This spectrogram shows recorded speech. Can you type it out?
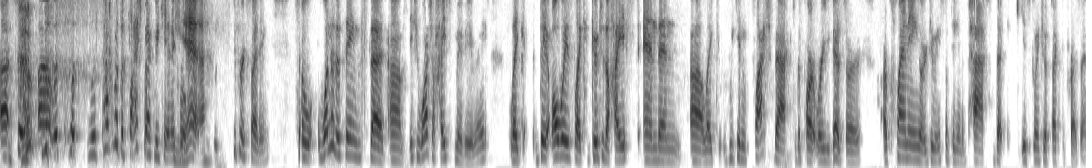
Uh, so uh, let's let's let's talk about the flashback mechanic. quick. Yeah. it's super exciting. So one of the things that um, if you watch a heist movie, right, like they always like go to the heist, and then uh, like we can flash back to the part where you guys are are planning or doing something in the past that is going to affect the present.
